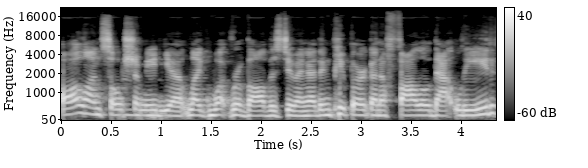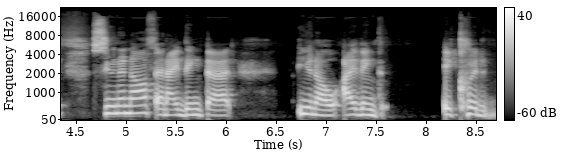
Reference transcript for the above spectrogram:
all on social mm-hmm. media like what revolve is doing i think people are going to follow that lead soon enough and i think that you know i think it could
